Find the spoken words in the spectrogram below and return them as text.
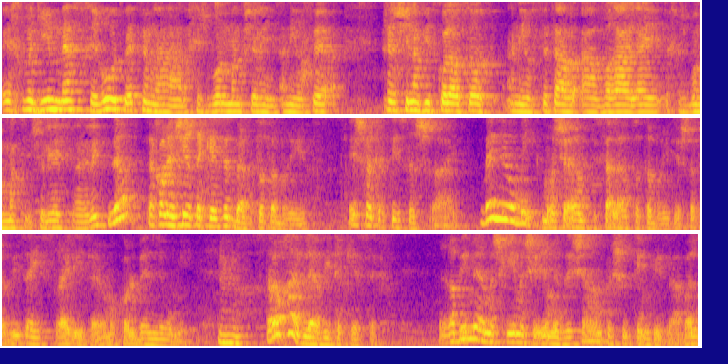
איך מגיעים מהשכירות בעצם לחשבון בנק שלי? אני עושה, אחרי ששילמתי את כל ההוצאות, אני עושה את ההעברה אליי לחשבון בנק שלי הישראלי? לא, אתה יכול להשאיר את הכסף בארצות הברית, יש לך כרטיס אשראי, בינלאומי, כמו שהיום טיסה לארה"ב, יש לך את הוויזה הישראלית, היום הכל בינלאומי. Mm-hmm. אז אתה לא חייב להביא את הכסף. רבים מהמשקיעים משאירים את זה שם, פשוט עם ויזה, אבל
